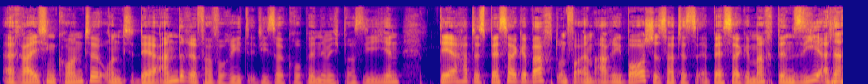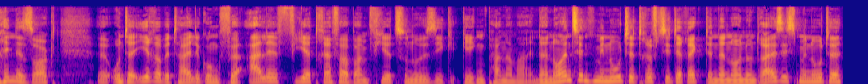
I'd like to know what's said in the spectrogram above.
erreichen konnte. Und der andere Favorit dieser Gruppe, nämlich Brasilien, der hat es besser gemacht und vor allem Ari Borges hat es besser gemacht, denn sie alleine sorgt äh, unter ihrer Beteiligung für alle vier Treffer beim 4 zu 0 Sieg gegen Panama. In der 19. Minute trifft sie direkt, in der 39. Minute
